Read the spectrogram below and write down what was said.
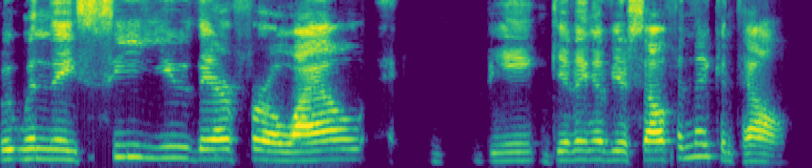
but when they see you there for a while, being giving of yourself, and they can tell,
